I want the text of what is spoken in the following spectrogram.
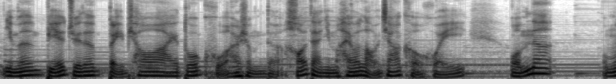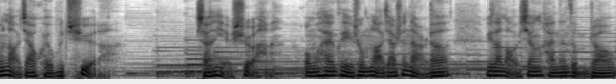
你们别觉得北漂啊多苦啊什么的，好歹你们还有老家可回。我们呢，我们老家回不去了。想想也是哈，我们还可以说我们老家是哪儿的，遇到老乡还能怎么着？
